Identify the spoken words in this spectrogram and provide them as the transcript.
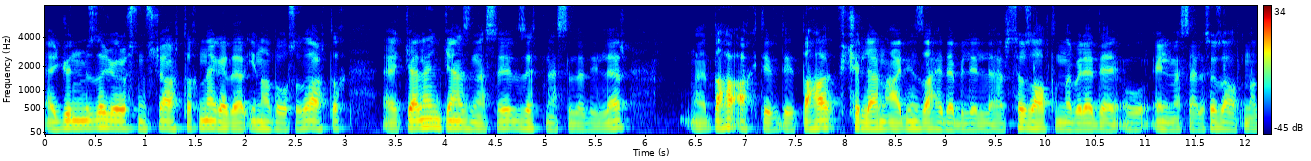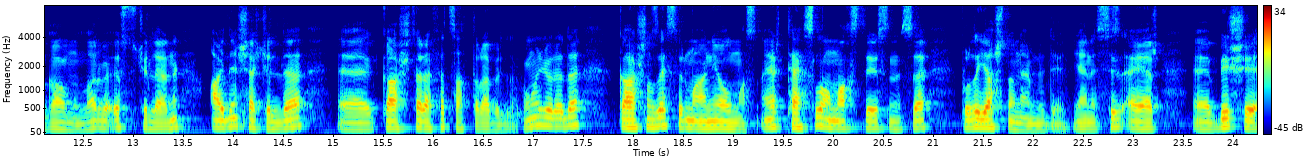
e, günümüzdə görürsünüz ki, artıq nə qədər inad olsa da artıq gələn gənc nəsil, Z nəsil də deyirlər, daha aktivdir, daha fikirlərini aydın izah edə bilirlər. Söz altında belə deyək, o elm məsələ söz altında qalmırlar və öz fikirlərini aydın şəkildə qarşı tərəfə çatdıra bilirlər. Ona görə də qarşınıza heç bir maneə olmasın. Əgər təhsil almaq istəyirsinizsə, burada yaş da önəmli deyil. Yəni siz əgər e, bir şey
